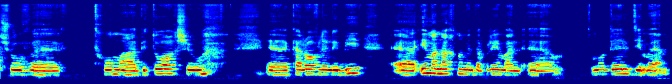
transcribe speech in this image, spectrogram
שוב תחום הביטוח שהוא קרוב לליבי, אם אנחנו מדברים על מודל דימנט,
